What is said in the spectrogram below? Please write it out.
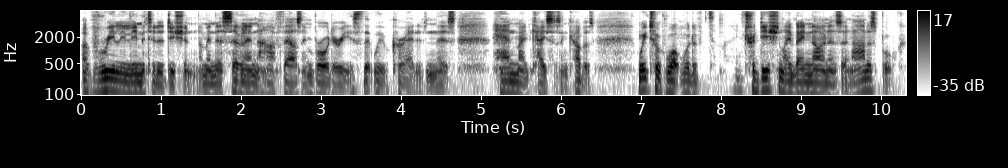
of really limited edition. I mean, there's seven and a half thousand embroideries that we've created, and there's handmade cases and covers. We took what would have traditionally been known as an artist book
